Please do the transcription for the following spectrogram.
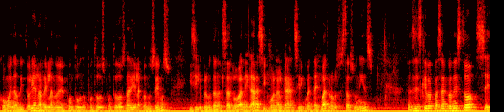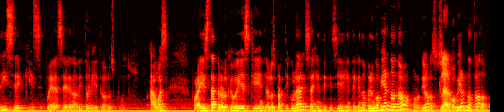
Como en auditoría, la regla 9.1.2.2 nadie la conocemos, y si le preguntan al SAT lo va a negar, así como en el GAN 54 en los Estados Unidos. Entonces, ¿qué va a pasar con esto? Se dice que se puede hacer en auditoría y todos los puntos. Aguas por ahí está, pero lo que voy es que entre los particulares hay gente que sí, hay gente que no, pero en gobierno no, por Dios, claro. gobierno todo.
